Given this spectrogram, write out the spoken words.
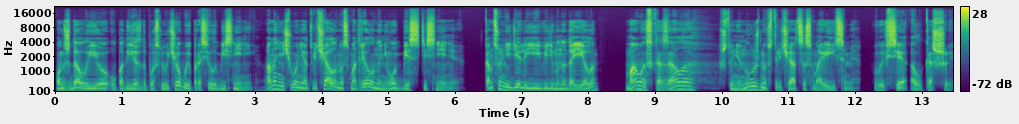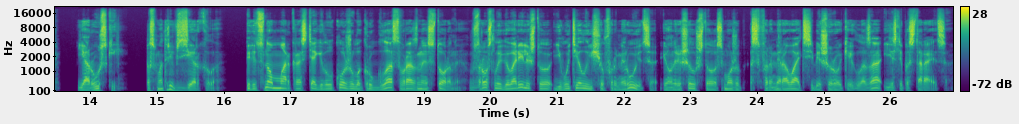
Он ждал ее у подъезда после учебы и просил объяснений. Она ничего не отвечала, но смотрела на него без стеснения. К концу недели ей, видимо, надоело. Мама сказала, что не нужно встречаться с марийцами. Вы все алкаши. «Я русский. Посмотри в зеркало». Перед сном Марк растягивал кожу вокруг глаз в разные стороны. Взрослые говорили, что его тело еще формируется, и он решил, что сможет сформировать себе широкие глаза, если постарается.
